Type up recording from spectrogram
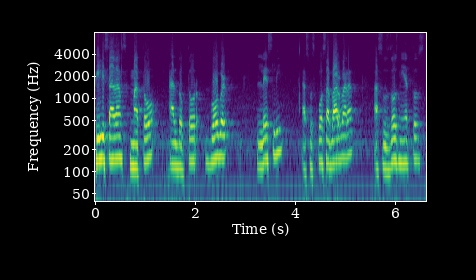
Phyllis Adams mató al doctor Robert Leslie, a su esposa Bárbara, a sus dos nietos,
